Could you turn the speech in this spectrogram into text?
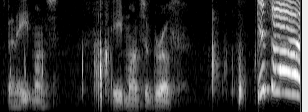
It's been eight months. Eight months of growth. Get some!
